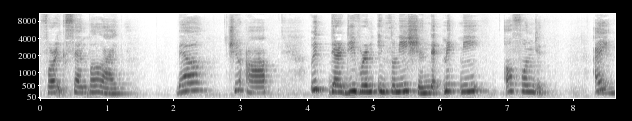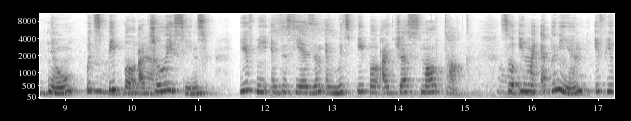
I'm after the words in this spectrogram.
For example like bell cheer up with their different intonation that make me offended. I mm. know which mm, people are truly sins give me enthusiasm and which people are just small talk so in my opinion if you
